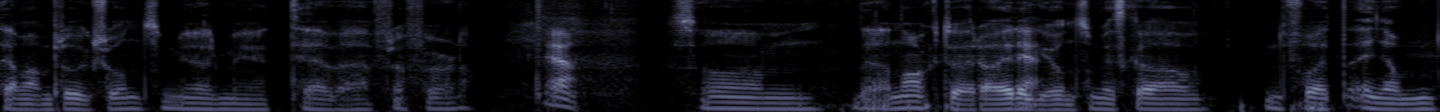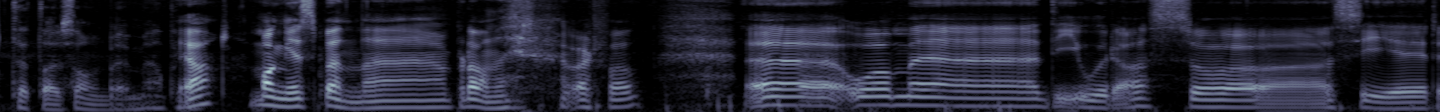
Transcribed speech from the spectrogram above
TMM Produksjon, som gjør mye TV fra før. da. Ja. Så um, det er noen aktører i regionen som vi skal få et enda tettere samarbeid med. Ja, mange spennende planer i hvert fall. Uh, og med de orda så sier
